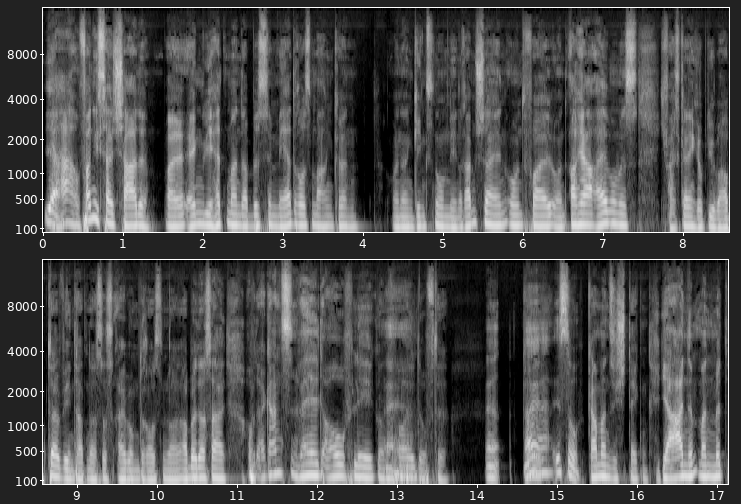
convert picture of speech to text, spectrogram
ja, und fand ich es halt schade, weil irgendwie hätte man da ein bisschen mehr draus machen können. Und dann ging es nur um den Rammstein-Unfall und ach ja, Album ist, ich weiß gar nicht, ob die überhaupt erwähnt haben, dass das Album draußen war, aber dass er halt auf der ganzen Welt auflegt und Ja, voll ja. dufte. Ja. Naja, ist so. Kann man sich stecken. Ja, nimmt man mit,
